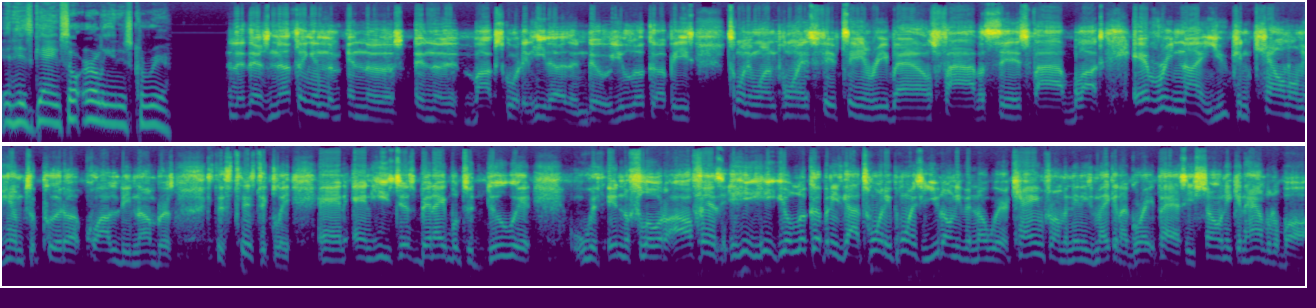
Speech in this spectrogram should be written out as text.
in his game so early in his career? There's nothing in the in the in the box score that he doesn't do. You look up, he's 21 points, 15 rebounds, five assists, five blocks. Every night you can count on him to put up quality numbers statistically, and and he's just been able to do it within the Florida offense. He, he you'll look up and he's got 20 points, and you don't even know where it came from, and then he's making a great pass. He's shown he can handle the ball.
